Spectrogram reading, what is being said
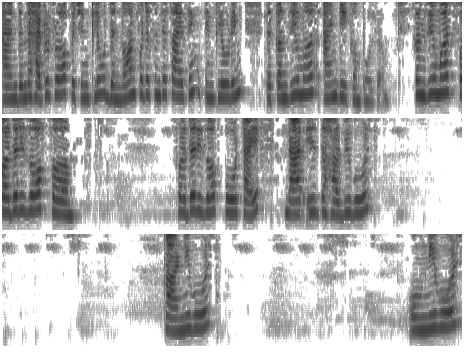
and then the heterotroph which include the non-photosynthesizing including the consumers and decomposer. Consumers further is of uh, further is of four types. That is the herbivores carnivores omnivores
